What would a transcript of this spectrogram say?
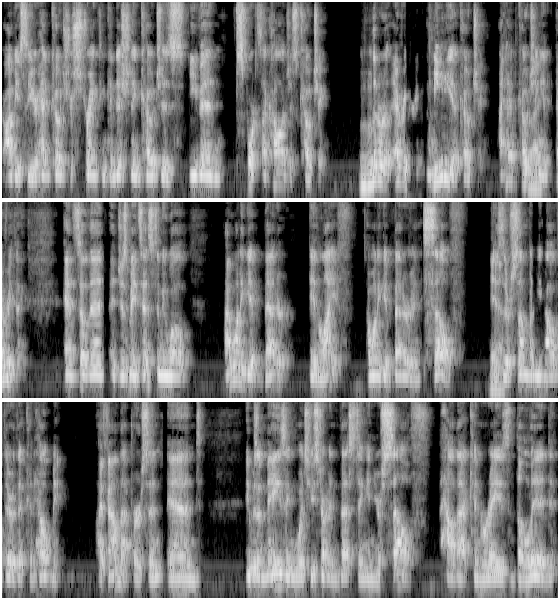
obviously your head coach, your strength and conditioning coaches, even sports psychologist coaching, Mhm. literally everything, media coaching. I had coaching Right. in everything. And so then it just made sense to me. Well, I want to get better in life. I want to get better in self. Is there somebody out there that could help me? I found that person and it was amazing once you start investing in yourself how that can raise the lid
